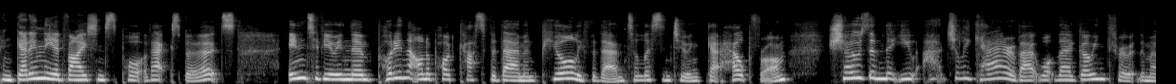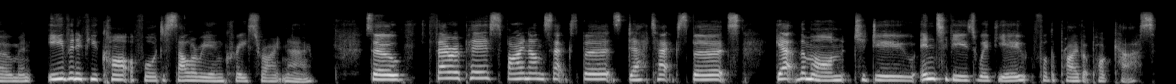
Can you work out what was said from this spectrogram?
and getting the advice and support of experts interviewing them, putting that on a podcast for them and purely for them to listen to and get help from shows them that you actually care about what they're going through at the moment, even if you can't afford a salary increase right now. So, therapists, finance experts, debt experts, get them on to do interviews with you for the private podcast.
